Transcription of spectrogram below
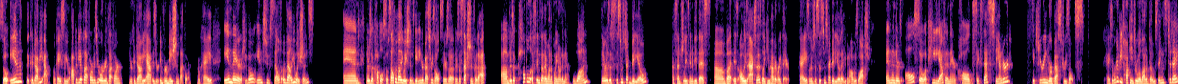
So in the Kajabi app, okay, so your Optavia platform is your ordering platform, your Kajabi app is your information platform, okay? In there, if you go into self-evaluations, and there's a couple, so self-evaluations, getting your best results, there's a, there's a section for that. Um, there's a couple of things that I want to point out in there. One, there's a systems check video essentially it's to be this, um, but it's always access, like you have it right there. Okay, so there's a systems check video that you can always watch. And then there's also a PDF in there called Success Standard, Securing Your Best Results. Okay, so we're to be talking through a lot of those things today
